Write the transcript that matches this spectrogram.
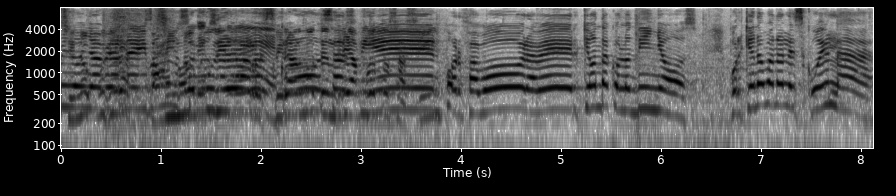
Si no pudiera- si no a pudiera respirar, no tendría cosas fotos así. bien, Por favor, a ver, ¿qué onda con los niños? ¿Por qué no van a la escuela?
